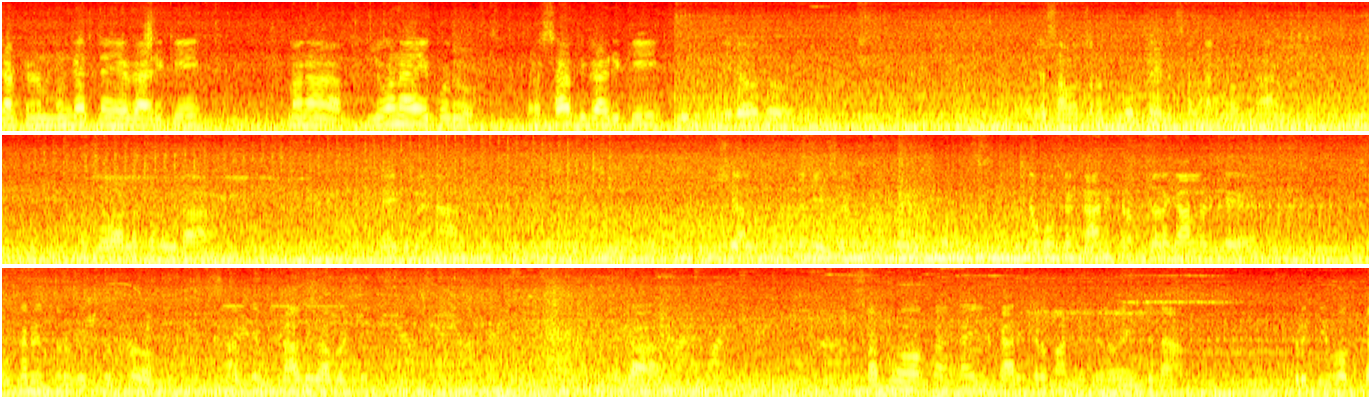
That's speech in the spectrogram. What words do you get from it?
డాక్టర్ ముండెత్నయ్య గారికి మన యువనాయకుడు ప్రసాద్ గారికి. ఈరోజు ఒక సంవత్సరం పూర్తయిన సందర్భంగా ప్రజవాళ్ళందరూ వాళ్ళందరూ కూడా అనేకమైన విషయాలు పూర్తి చేశారు. ఇంకా ఒక కార్యక్రమం జరగాలంటే ఒకరిద్దరు వ్యక్తులతో సాధ్యం కాదు కాబట్టి ఇంకా సమూహకంగా ఈ కార్యక్రమాన్ని నిర్వహించిన ప్రతి ఒక్క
